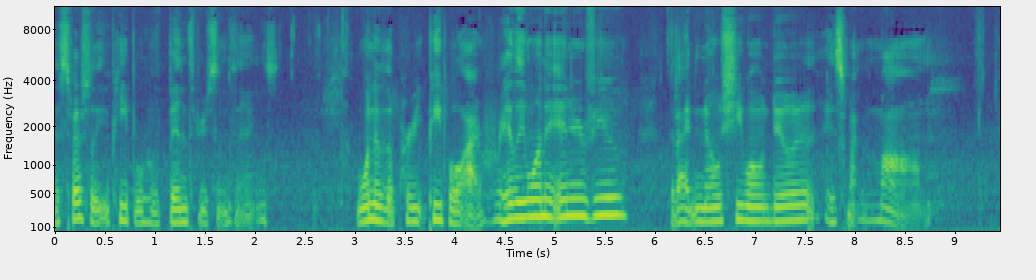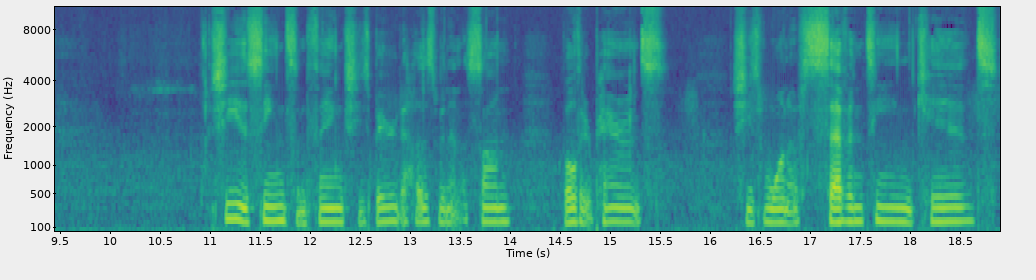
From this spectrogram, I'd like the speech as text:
especially people who've been through some things. One of the pre- people I really want to interview that I know she won't do it is my mom. She has seen some things. She's buried a husband and a son, both her parents. She's one of 17 kids.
